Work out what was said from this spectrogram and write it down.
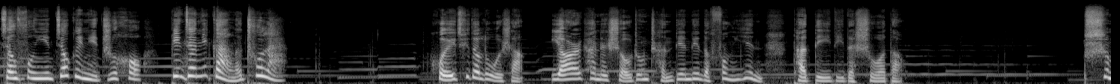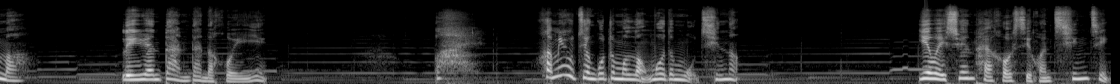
将凤印交给你之后，便将你赶了出来。回去的路上，瑶儿看着手中沉甸甸的凤印，她低低的说道：“是吗？”林渊淡淡的回应：“唉，还没有见过这么冷漠的母亲呢。”因为宣太后喜欢清静，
